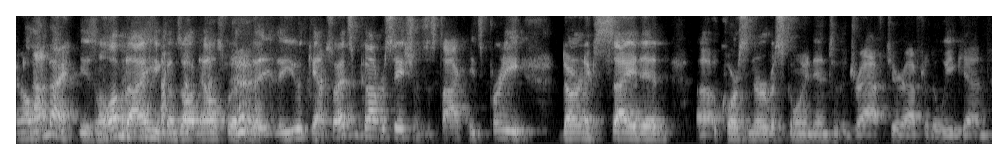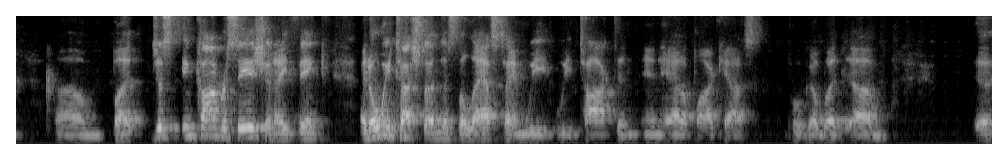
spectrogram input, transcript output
An alumni. he's an alumni. He comes out and helps with the, the youth camp. So I had some conversations. Just talking. He's pretty darn excited. Uh, of course, nervous going into the draft here after the weekend. Um, but just in conversation, I think I know we touched on this the last time we we talked and, and had a podcast, Puka, but um, uh,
